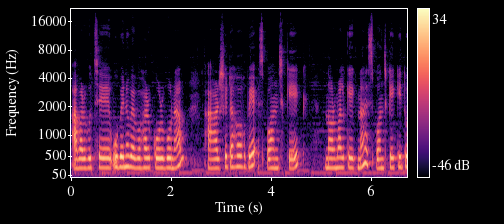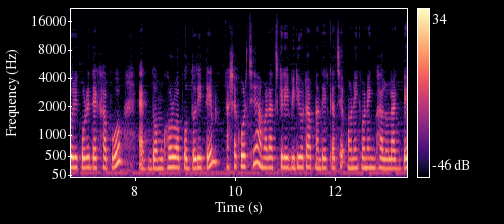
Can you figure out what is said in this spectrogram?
আবার হচ্ছে ওভেনও ব্যবহার করব না। আর সেটা হবে স্পঞ্জ কেক। নর্মাল কেক না, স্পঞ্জ কেকই তৈরি করে দেখাবো একদম ঘরোয়া পদ্ধতিতে। আশা করছি আমার আজকের এই ভিডিওটা আপনাদের কাছে অনেক অনেক ভালো লাগবে।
